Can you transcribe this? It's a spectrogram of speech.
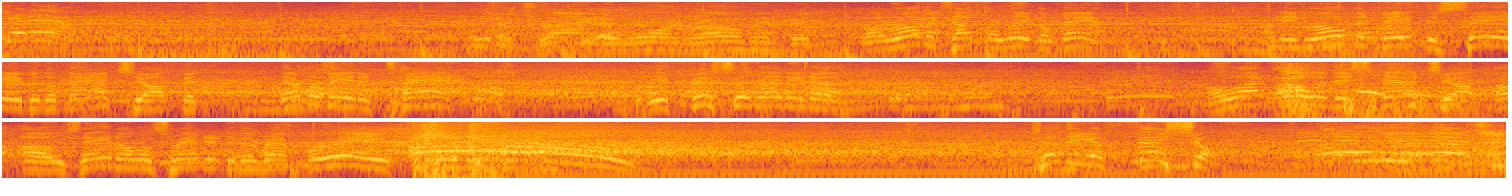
Get out. They're trying to warn Roman, but Well, Roman's not the legal man. I mean, Roman made the save of the matchup and never made a tag. The official letting a, a lot go in this matchup. Uh-oh, Zayn almost ran into the referee. Oh! To the official. Oh, imagine.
